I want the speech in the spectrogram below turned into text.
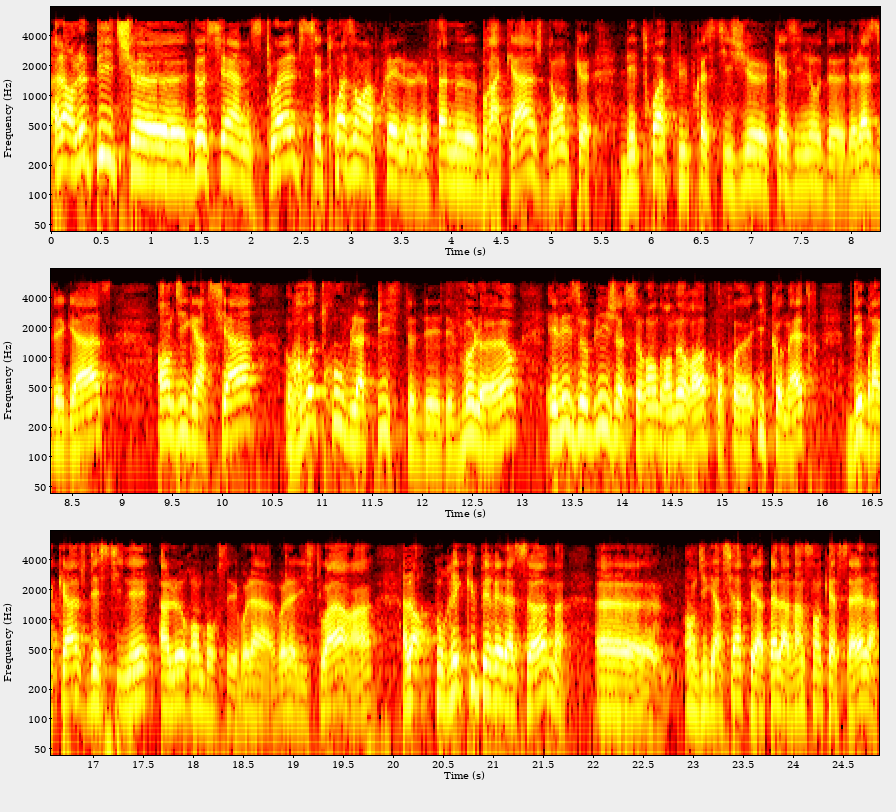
Alors le pitch euh, d'Ocean's 12, c'est trois ans après le, le fameux braquage, donc euh, des trois plus prestigieux casinos de, de Las Vegas. Andy Garcia retrouve la piste des, des voleurs et les oblige à se rendre en Europe pour euh, y commettre des braquages destinés à le rembourser. Voilà, voilà l'histoire. hein. Alors pour récupérer la somme, euh, Andy Garcia fait appel à Vincent Cassel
